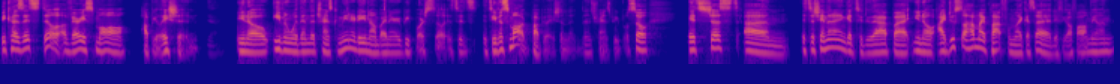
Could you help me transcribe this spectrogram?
because it's still a very small population. Yeah. You know, even within the trans community, non-binary people are still it's it's it's even smaller population than, than trans people. So it's just um it's a shame that I didn't get to do that. But you know, I do still have my platform. Like I said, if y'all follow me on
